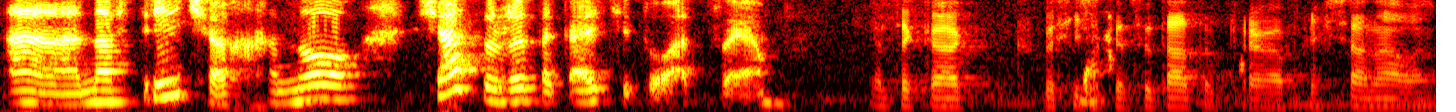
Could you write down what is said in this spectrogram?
а, на встречах, но сейчас уже такая ситуация. Это как классическая цитата про профессионала.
